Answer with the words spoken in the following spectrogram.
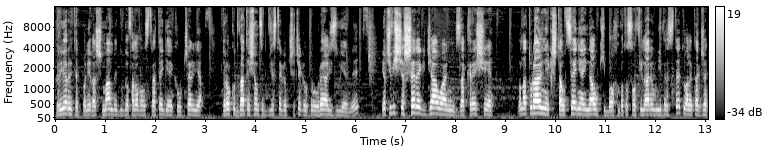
priorytet, ponieważ mamy długofalową strategię jako uczelnia do roku 2023, którą realizujemy. I oczywiście szereg działań w zakresie no naturalnie kształcenia i nauki, bo, bo to są filary uniwersytetu, ale także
